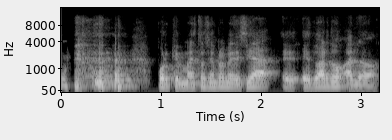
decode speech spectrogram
Porque el maestro siempre me decía, eh, Eduardo, alors.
